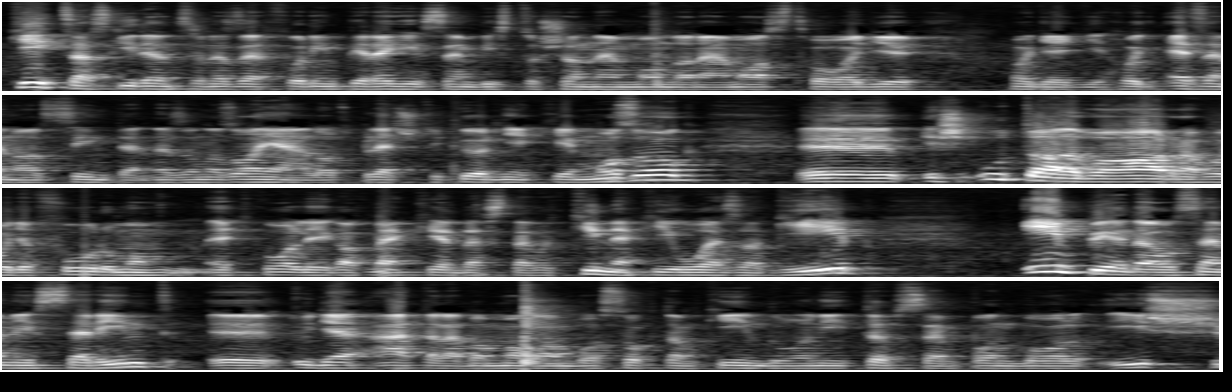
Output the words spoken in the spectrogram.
290 ezer forintért egészen biztosan nem mondanám azt, hogy, hogy, egy, hogy ezen a szinten, ezen az ajánlott plesti környékén mozog. És utalva arra, hogy a fórumon egy kolléga megkérdezte, hogy kinek jó ez a gép, én például személy szerint, ugye általában magamból szoktam kiindulni több szempontból is,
